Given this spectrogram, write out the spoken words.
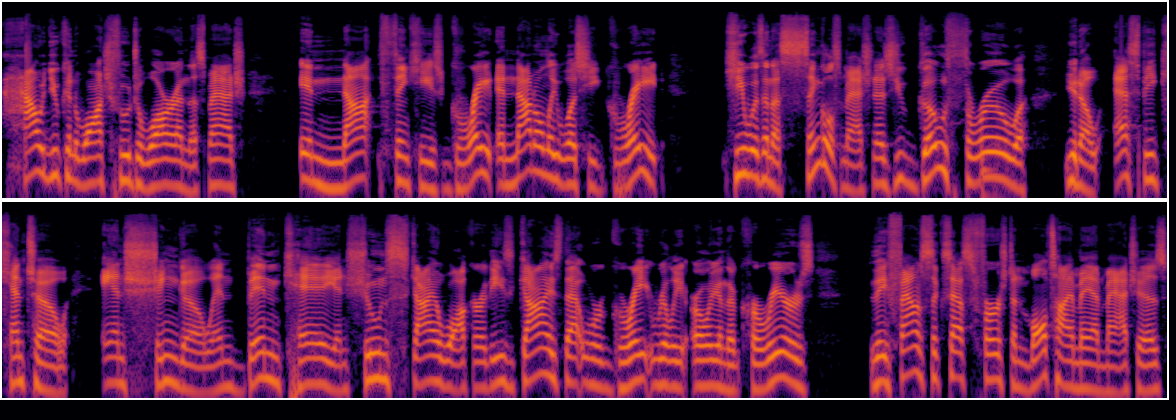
how you can watch Fujiwara in this match and not think he's great. And not only was he great, he was in a singles match. And as you go through, you know, SB Kento and Shingo and Ben K and Shun Skywalker, these guys that were great really early in their careers, they found success first in multi man matches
